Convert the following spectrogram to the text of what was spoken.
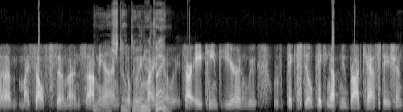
um myself cinema insomnia i'm still still, doing doing my thing. show it's our 18th year and we we're pick, still picking up new broadcast stations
